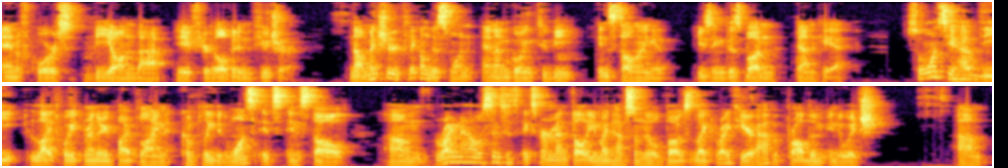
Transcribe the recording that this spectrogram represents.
and of course beyond that if you're a little bit in the future. Now make sure you click on this one and I'm going to be installing it using this button down here. So once you have the lightweight rendering pipeline completed, once it's installed, um, right now since it's experimental you might have some little bugs like right here I have a problem in which um,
